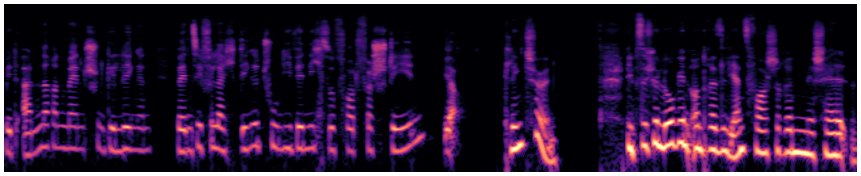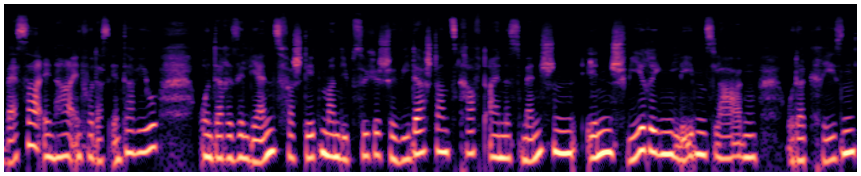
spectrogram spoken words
mit anderen Menschen gelingen, wenn sie vielleicht Dinge tun, die wir nicht sofort verstehen. Ja. Klingt schön. Die Psychologin und Resilienzforscherin Michelle Wesser in H-Info das Interview. Unter Resilienz versteht man die psychische Widerstandskraft eines Menschen in schwierigen Lebenslagen oder Krisen.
